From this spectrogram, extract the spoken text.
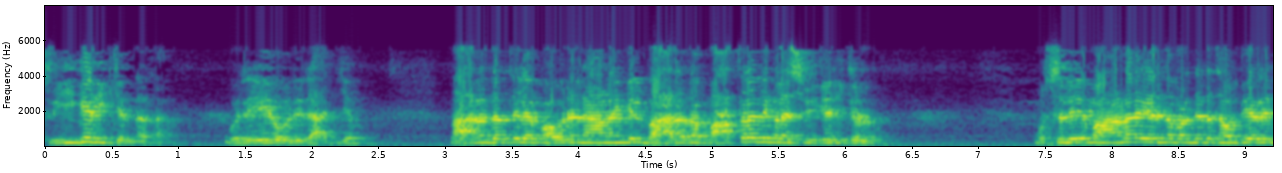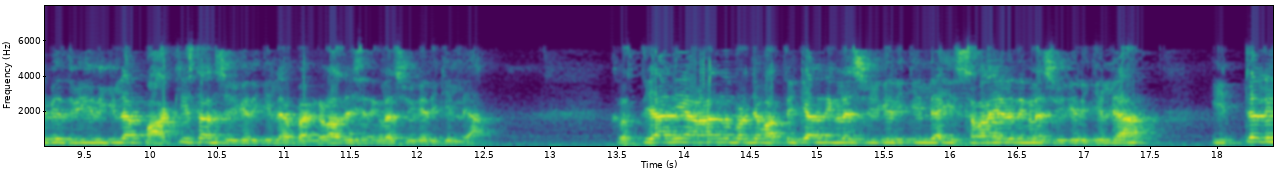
സ്വീകരിക്കുന്നത് ഒരേ ഒരു രാജ്യം ഭാരതത്തിലെ പൗരനാണെങ്കിൽ ഭാരതം മാത്രമേ നിങ്ങളെ സ്വീകരിക്കുള്ളൂ. മുസ്ലിമാണ് എന്ന് പറഞ്ഞിട്ട് സൗദി അറേബ്യ സ്വീകരിക്കില്ല പാകിസ്ഥാൻ സ്വീകരിക്കില്ല ബംഗ്ലാദേശ് നിങ്ങളെ സ്വീകരിക്കില്ല. ക്രിസ്ത്യാനിയാണെന്ന് പറഞ്ഞ് വത്തിക്കാൻ നിങ്ങളെ സ്വീകരിക്കില്ല ഇസ്രായേൽ നിങ്ങളെ സ്വീകരിക്കില്ല ഇറ്റലി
